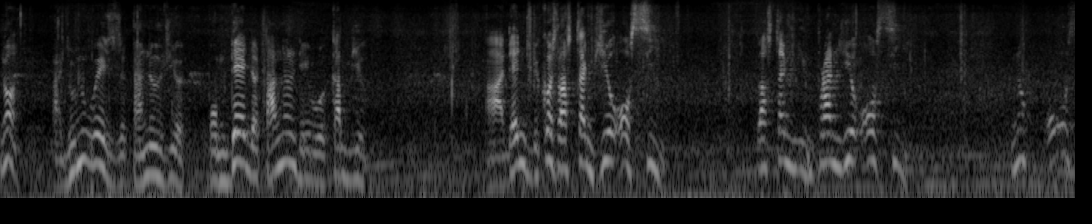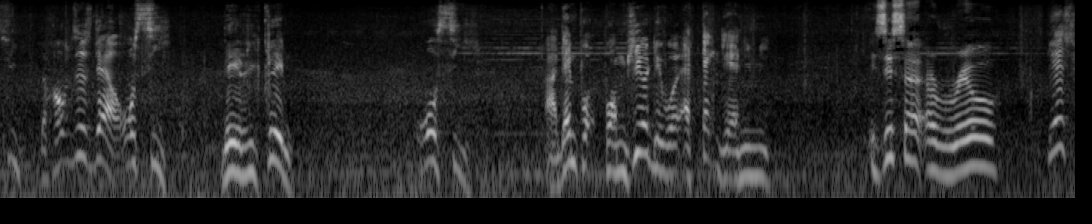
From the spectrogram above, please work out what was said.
No, I don't know where is the tunnel here. From there, the tunnel they will come here. Ah, then because last time here all sea. Last time in front here all sea. No, all sea. The houses there are all sea. They reclaim. All sea. Ah, then from here they will attack the enemy. Is this a, a real Yes,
